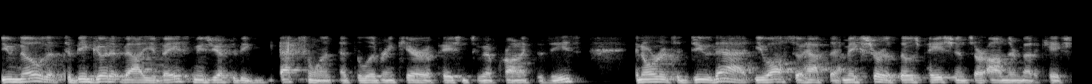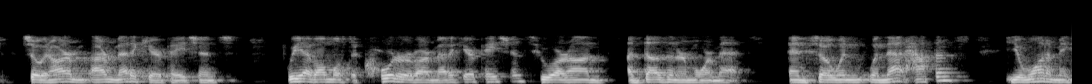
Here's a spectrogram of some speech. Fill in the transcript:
you know that to be good at value based means you have to be excellent at delivering care of patients who have chronic disease. In order to do that, you also have to make sure that those patients are on their medication. So in our, our Medicare patients, we have almost a quarter of our Medicare patients who are on a dozen or more meds. And so when, when that happens, you want to make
